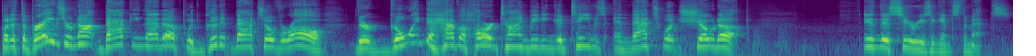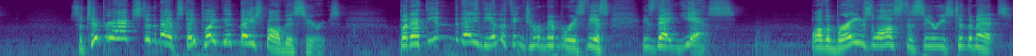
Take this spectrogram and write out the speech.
But if the Braves are not backing that up with good at bats overall, they're going to have a hard time beating good teams, and that's what showed up in this series against the Mets. So tip your hats to the Mets. They played good baseball this series. But at the end of the day, the other thing to remember is this is that yes, while the Braves lost the series to the Mets,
